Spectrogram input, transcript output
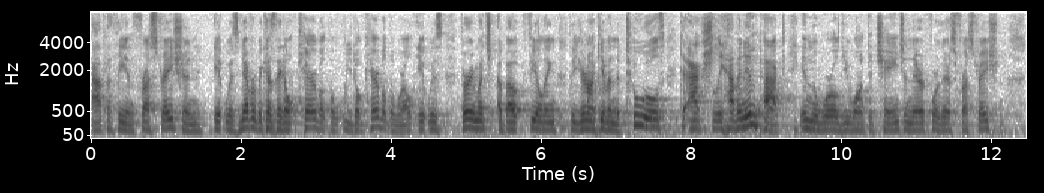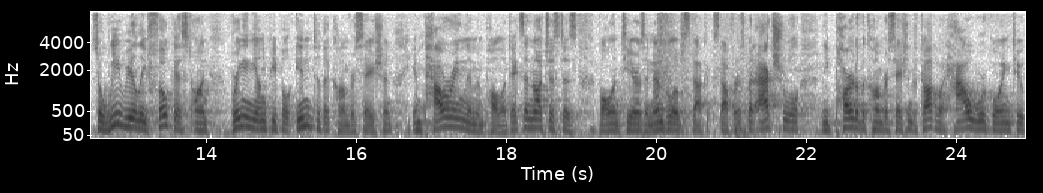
apathy and frustration, it was never because they don't care about the, you don't care about the world. It was very much about feeling that you're not given the tools to actually have an impact in the world you want to change, and therefore there's frustration. So we really focused on bringing young people into the conversation, empowering them in politics, and not just as volunteers and envelope stuffers, but actually part of the conversation to talk about how we're going to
